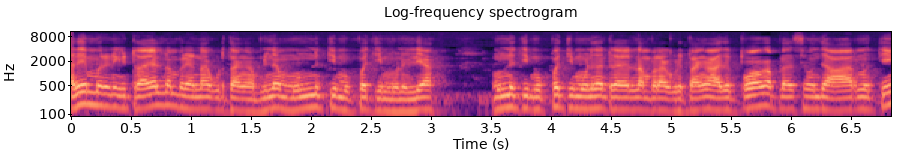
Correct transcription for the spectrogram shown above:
அதே மாதிரி இன்றைக்கி ட்ரையல் நம்பர் என்ன கொடுத்தாங்க அப்படின்னா முந்நூற்றி முப்பத்தி மூணு இல்லையா? முந்நூற்றி முப்பத்தி மூணு தான் ட்ரையல் நம்பராக கொடுத்தாங்க. அது போக ப்ளஸ் வந்து அறுநூற்றி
